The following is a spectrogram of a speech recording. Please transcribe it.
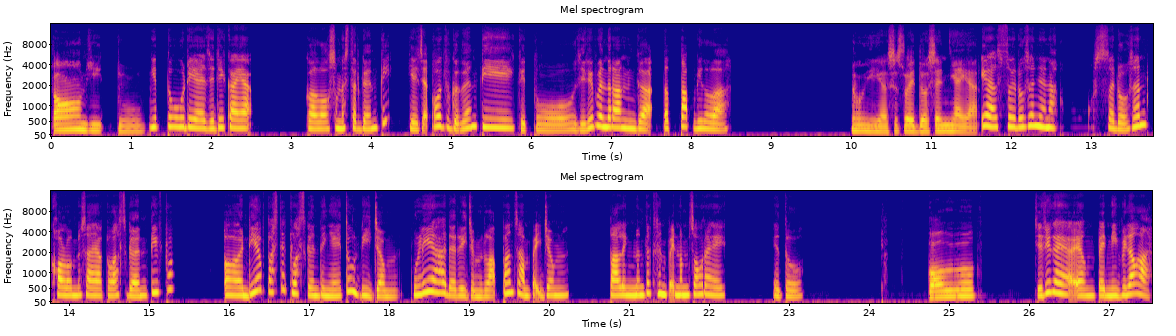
Oh gitu. gitu dia jadi kayak kalau semester ganti ya jadwal juga ganti gitu jadi beneran nggak tetap gitu lah Oh iya, sesuai dosennya ya. ya sesuai dosennya nah sesuai dosen kalau misalnya kelas ganti pun eh, dia pasti kelas gantinya itu di jam kuliah dari jam 8 sampai jam paling mentok sampai 6 sore gitu. Oh, jadi kayak yang Penny bilang lah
